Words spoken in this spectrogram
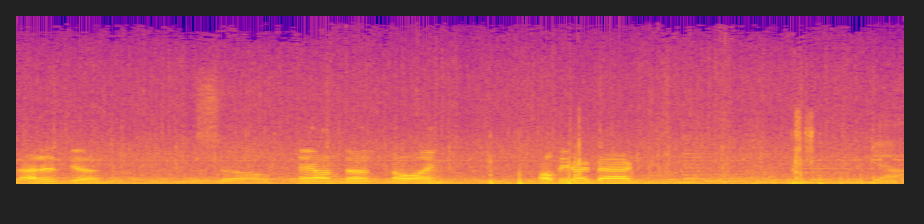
That is good. So Hey, I'm done calling. I'll be right back. yeah.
